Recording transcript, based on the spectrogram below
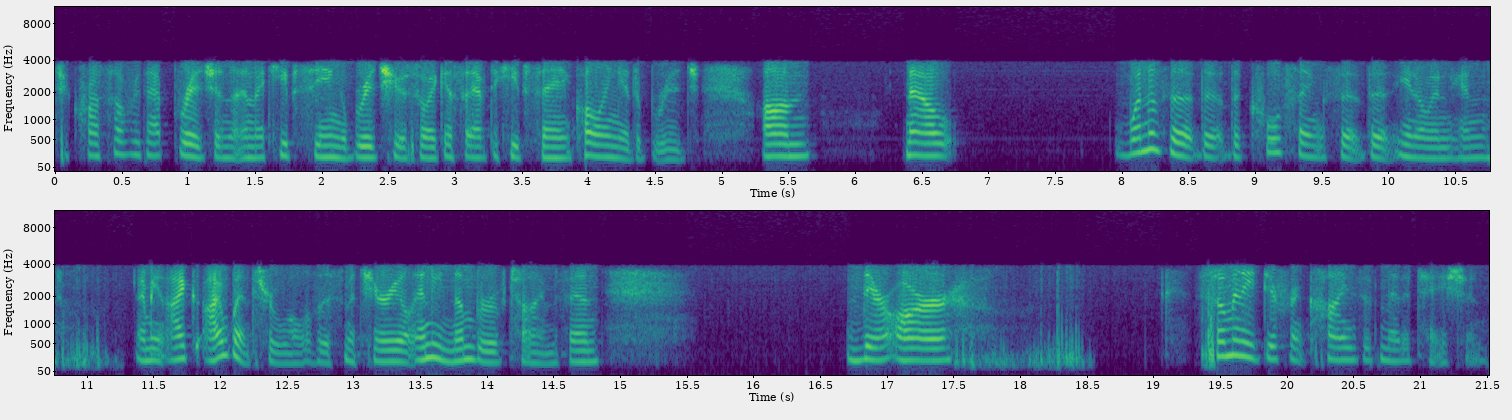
to cross over that bridge and, and I keep seeing a bridge here so I guess I have to keep saying calling it a bridge. Um, now one of the, the, the cool things that, that you know in, in I mean I I went through all of this material any number of times and there are so many different kinds of meditation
